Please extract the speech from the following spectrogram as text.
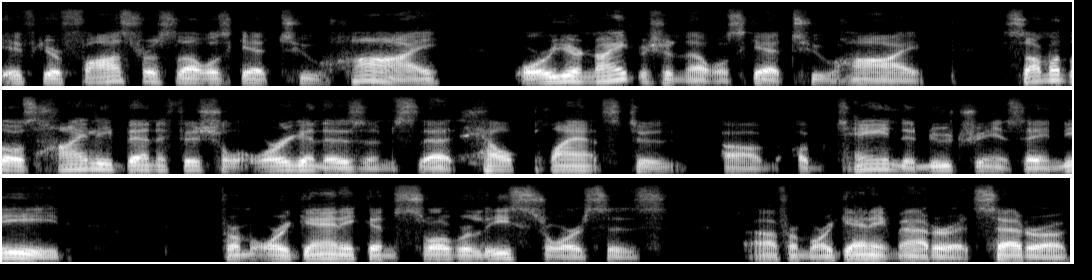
if your phosphorus levels get too high or your nitrogen levels get too high, some of those highly beneficial organisms that help plants to um, obtain the nutrients they need from organic and slow release sources, uh, from organic matter, etc.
